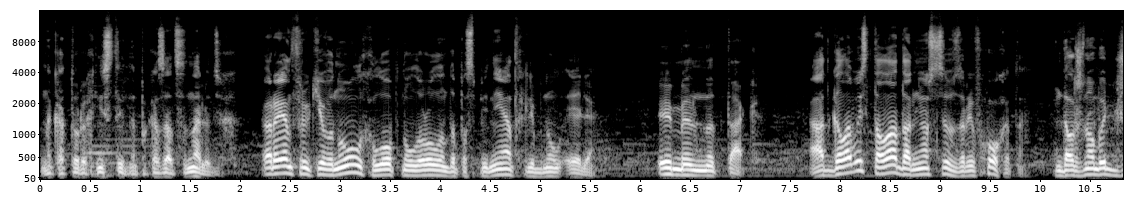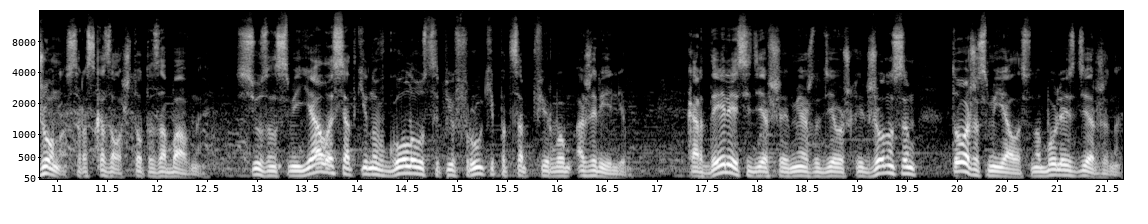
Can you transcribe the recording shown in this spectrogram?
на которых не стыдно показаться на людях. Ренфрю кивнул, хлопнул Роланда по спине, отхлебнул Эля. Именно так. от головы стола донесся взрыв хохота. Должно быть, Джонас рассказал что-то забавное. Сьюзан смеялась, откинув голову, сцепив руки под сапфировым ожерельем. Корделия, сидевшая между девушкой и Джонасом, тоже смеялась, но более сдержанно.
